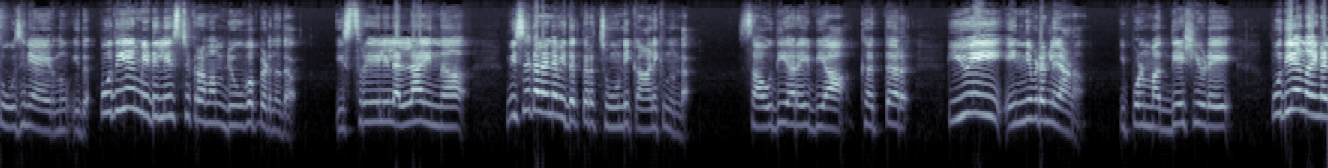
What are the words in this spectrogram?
സൂചനയായിരുന്നു ഇത്. പുതിയ മിഡിൽ ഈസ്റ്റ് ക്രമം രൂപപ്പെടുന്നത് ഇസ്രയേലിലല്ല എന്ന് വിശകലന വിദഗ്ധർ ചൂണ്ടിക്കാണിക്കുന്നുണ്ട്. Saudi Arabia Qatar U A E എന്നിവിടങ്ങളിലാണ് ഇപ്പോൾ മധ്യേഷ്യയുടെ പുതിയ നയങ്ങൾ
